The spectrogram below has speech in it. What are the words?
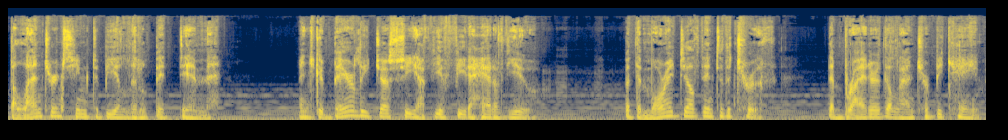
the lantern seemed to be a little bit dim, and you could barely just see a few feet ahead of you. But the more I delved into the truth, the brighter the lantern became,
